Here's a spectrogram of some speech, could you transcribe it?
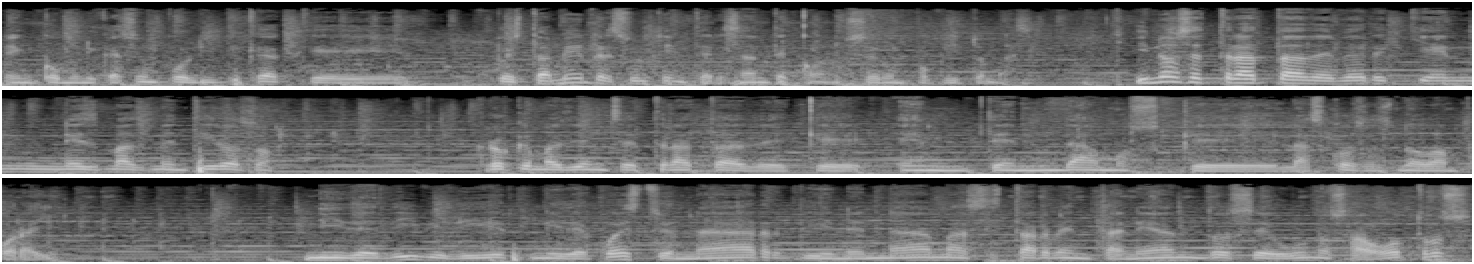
en comunicación política que pues también resulta interesante conocer un poquito más. Y no se trata de ver quién es más mentiroso, creo que más bien se trata de que entendamos que las cosas no van por ahí ni de dividir, ni de cuestionar, ni de nada más estar ventaneándose unos a otros.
